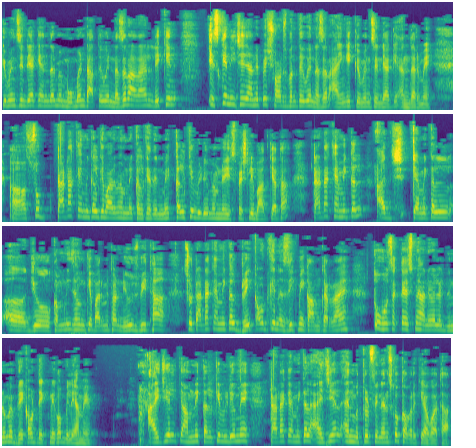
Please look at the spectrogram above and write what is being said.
क्यूमिन्स इंडिया के अंदर में मूवमेंट आते हुए नज़र आ रहा है, लेकिन इसके नीचे जाने पे शॉर्ट्स बनते हुए नज़र आएँगे क्यूमिन्स इंडिया के अंदर में। सो टाटा केमिकल के बारे में हमने कल के दिन में, कल के वीडियो में हमने स्पेशली बात किया था। टाटा केमिकल आज केमिकल जो कंपनीज़ है, उनके बारे में थोड़ा न्यूज़ भी था। सो टाटा केमिकल ब्रेकआउट के नज़दीक में काम कर रहा है। तो हो सकता है इसमें आने वाले दिनों में ब्रेकआउट देखने को मिले हमें। आईजीएल का हमने कल के वीडियो में Tata chemical IGL and Muthoot finance को कवर किया हुआ था।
